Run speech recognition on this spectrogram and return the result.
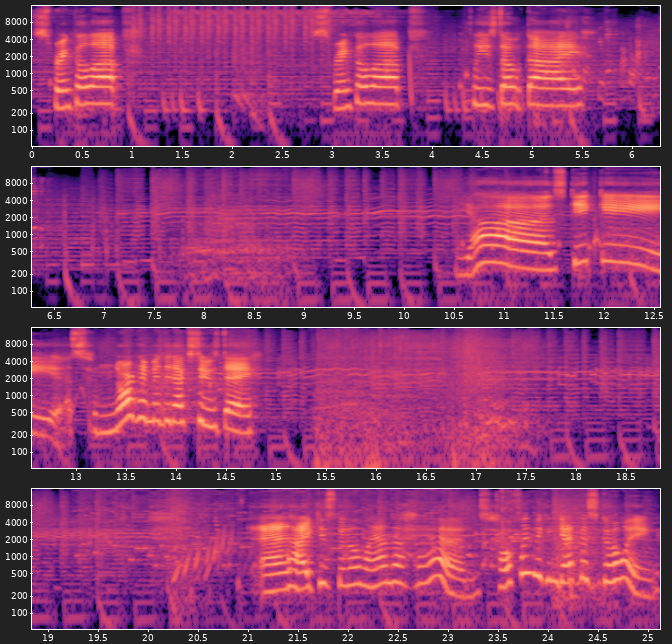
Sprinkle up. Sprinkle up. Please don't die. Yes, Kiki! Snort him into next Tuesday. And Haiky's gonna land a hand. Hopefully we can get this going.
